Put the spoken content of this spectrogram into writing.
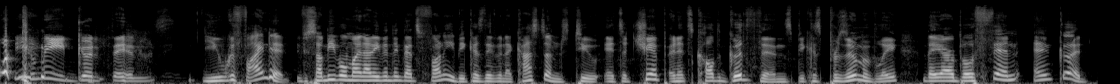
What do you mean, good things? You can find it. Some people might not even think that's funny because they've been accustomed to it's a chip and it's called Good Thins because presumably they are both thin and good.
